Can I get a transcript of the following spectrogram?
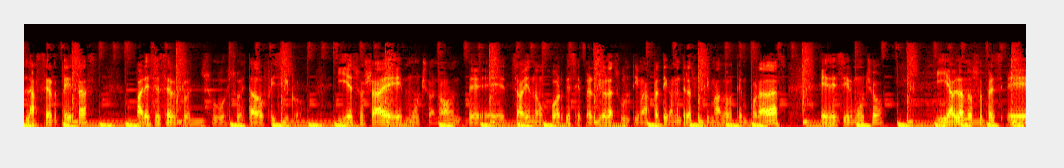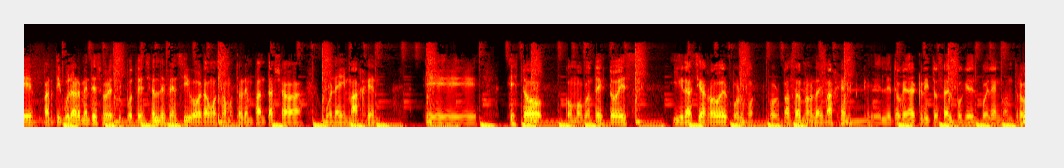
las certezas parece ser su, su, estado físico. Y eso ya es mucho, ¿no? Eh, sabiendo un jugador que se perdió las últimas, prácticamente las últimas dos temporadas, es decir, mucho. Y hablando sobre, eh, particularmente sobre su potencial defensivo, ahora vamos a mostrar en pantalla una imagen. Eh, esto, como contexto, es y gracias Robert por, por pasarnos la imagen, que le tengo que dar créditos a él porque después la encontró.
